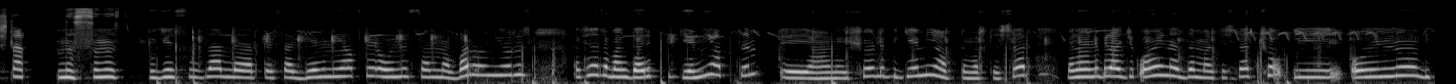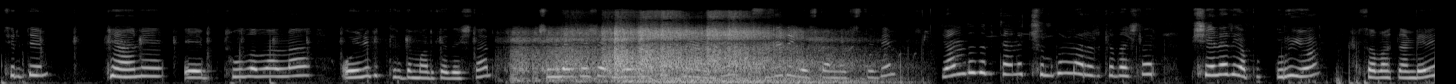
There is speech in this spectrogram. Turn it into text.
Arkadaşlar nasılsınız? Bugün sizlerle arkadaşlar gemi yap oyunun sonuna var oynuyoruz. Arkadaşlar ben garip bir gemi yaptım. Ee, yani şöyle bir gemi yaptım arkadaşlar. Ben oyunu birazcık oynadım arkadaşlar. Çok iyi oyunu bitirdim. Yani e, tuğlalarla oyunu bitirdim arkadaşlar. Şimdi arkadaşlar. Size de göstermek istedim. Yanında da bir tane çılgın var arkadaşlar. Bir şeyler yapıp duruyor sabahtan beri.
